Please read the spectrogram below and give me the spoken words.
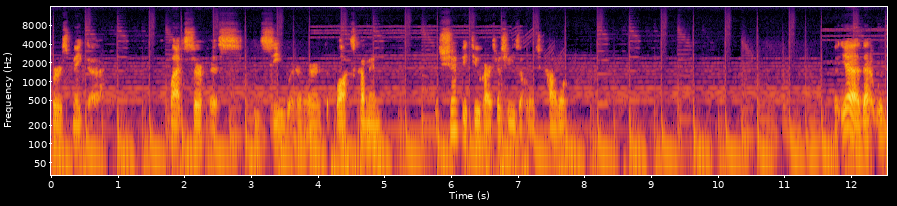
first make a flat surface and see where the blocks come in. It shouldn't be too hard, especially use a ledge cobble. But yeah, that would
